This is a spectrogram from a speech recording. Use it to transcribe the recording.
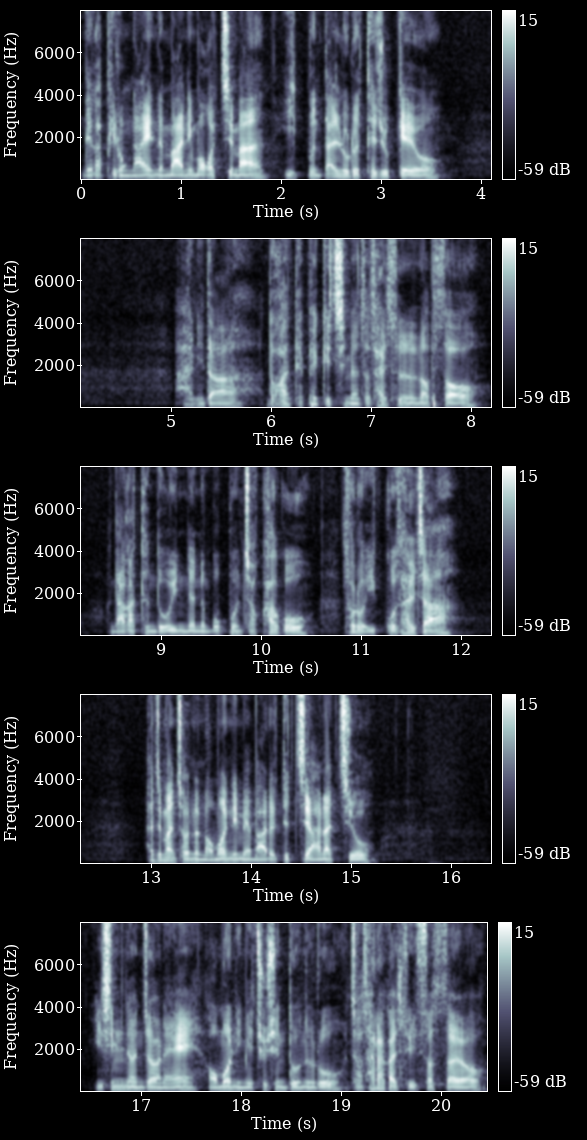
내가 비록 나이는 많이 먹었지만 이쁜 딸 노릇 해줄게요. 아니다. 너한테 패기치면서 살 수는 없어. 나 같은 노인네는 못 본 척하고 서로 잊고 살자. 하지만 저는 어머님의 말을 듣지 않았지요. 20년 전에 어머님이 주신 돈으로 저 살아갈 수 있었어요.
